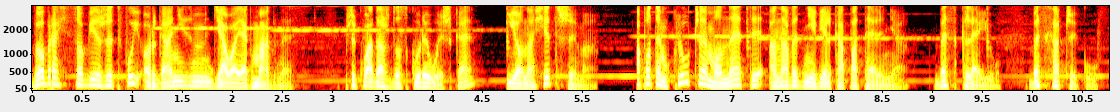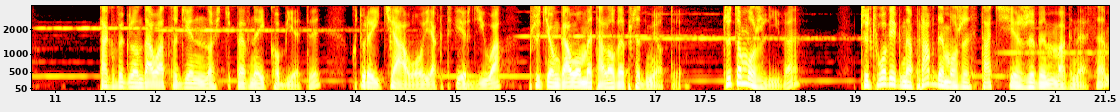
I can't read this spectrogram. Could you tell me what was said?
Wyobraź sobie, że twój organizm działa jak magnes. Przykładasz do skóry łyżkę i ona się trzyma. A potem klucze, monety, a nawet niewielka patelnia. Bez kleju, bez haczyków. Tak wyglądała codzienność pewnej kobiety, której ciało, jak twierdziła, przyciągało metalowe przedmioty. Czy to możliwe? Czy człowiek naprawdę może stać się żywym magnesem?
